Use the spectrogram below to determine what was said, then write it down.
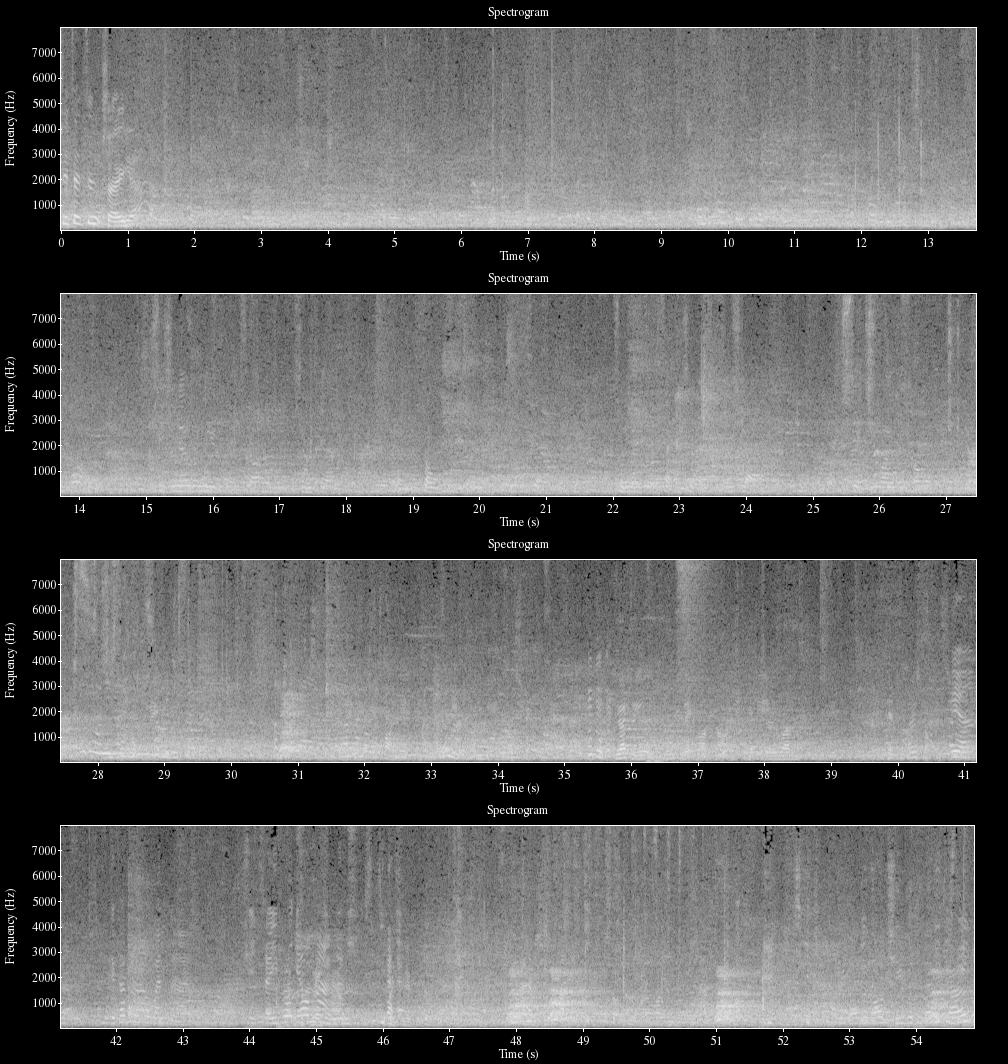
She did, didn't she? Yeah. She's, you know, when you start champagne, So we made second choice. She said she. She said, somebody said, You had to a bit last night to get to um, get to the post office. yeah. If ever I went there, she'd say, you brought the old man. Yeah. she was a very proud.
